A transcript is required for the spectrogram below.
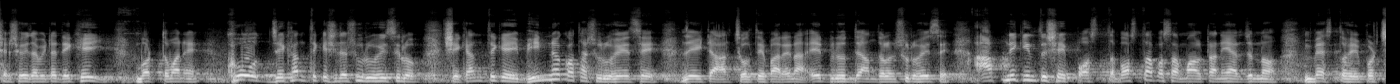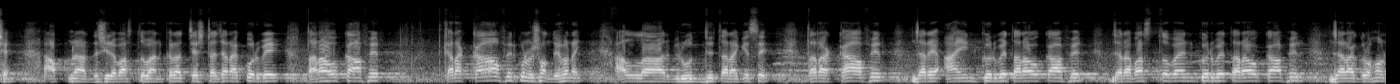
শেষ হয়ে যাবে এটা দেখেই বর্তমানে খোদ যেখান থেকে সেটা শুরু হয়েছিল, সেখান থেকেই ভিন্ন কথা শুরু হয়েছে যে এটা আর চলতে পারে না। এর বিরুদ্ধে আন্দোলন শুরু হয়েছে। আপনি কিন্তু সেই বস্তা বস্তা পচা মালটা নেওয়ার জন্য ব্যস্ত হয়ে পড়ছেন আপনার দেশের বাস্তবায়ন করার চেষ্টা যারা করবে তারাও কাফের। কারা কাফের, কোনো সন্দেহ নাই। আল্লাহর বিরুদ্ধে তারা গেছে। তারা কাফের, যারা আইন করবে তারাও কাফের, যারা বাস্তবায়ন করবে তারাও কাফের, যারা গ্রহণ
